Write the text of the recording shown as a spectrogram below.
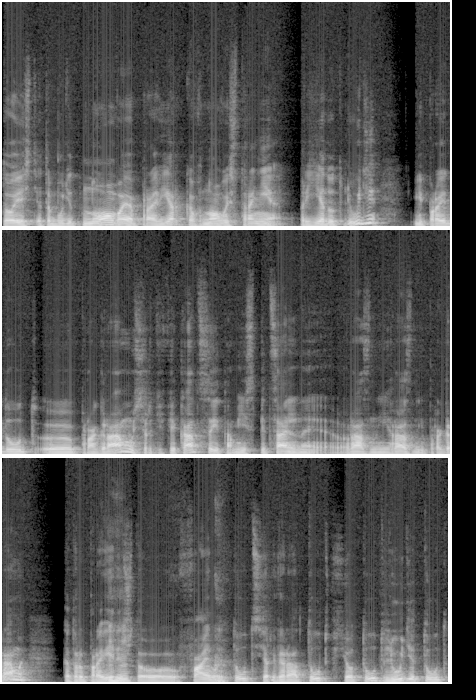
То есть это будет новая проверка в новой стране. Приедут люди и пройдут э, программу сертификации, там есть специальные разные, разные программы, которые проверят, Мгм. что файлы тут, сервера тут, все тут, люди тут,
